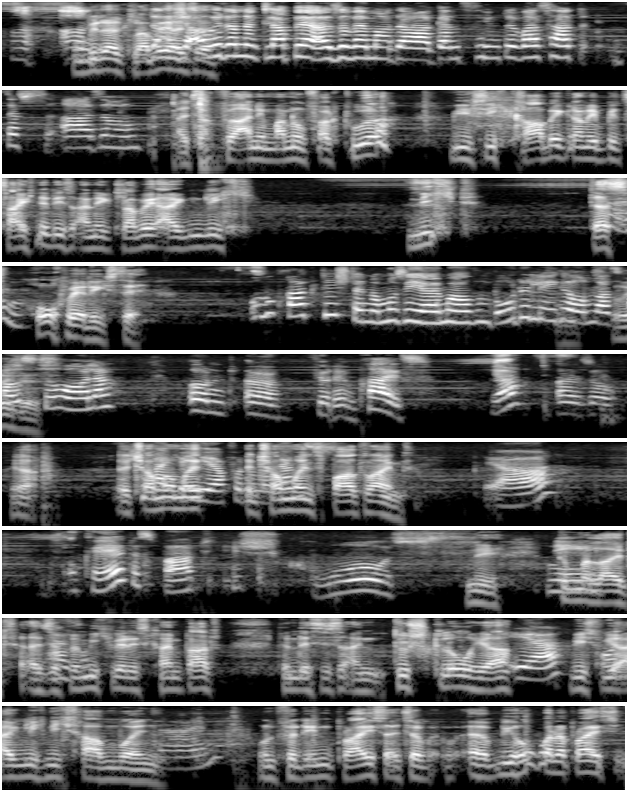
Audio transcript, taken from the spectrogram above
Und Und mit der Klappe, da ist auch also, wieder eine Klappe, also wenn man da ganz hinten was hat, das also also für eine Manufaktur, wie sich Kabe gerne bezeichnet, ist eine Klappe eigentlich nicht das Nein. hochwertigste. unpraktisch, denn da muss ich ja immer auf den Boden legen, um was So ist es. Und äh, für den Preis. Ja, also, Ja. Jetzt schauen wir mal, jetzt schauen wir ins Bad rein. ja. Okay, das Bad ist groß. Nee, Nee. tut mir leid. Also, für Also- mich wäre es kein Bad, denn das ist ein Duschklo, ja, Ja. wie es wir eigentlich nicht haben wollen. Nein. Und für den Preis, also äh, wie hoch war der Preis?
